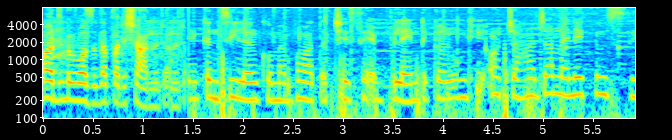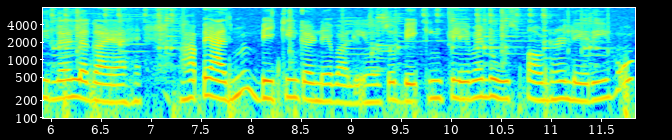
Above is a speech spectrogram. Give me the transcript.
और मैं बहुत ज़्यादा परेशान हो जाना कंसीलर को मैं बहुत अच्छे से ब्लेंड करूँगी और जहाँ जहाँ मैंने कंसीलर लगाया है, वहाँ पे आज मैं बेकिंग करने वाली हूँ। तो बेकिंग के लिए मैं लूज़ पाउडर ले रही हूँ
